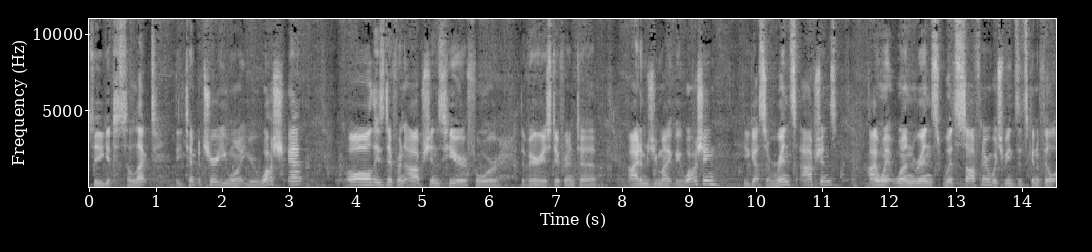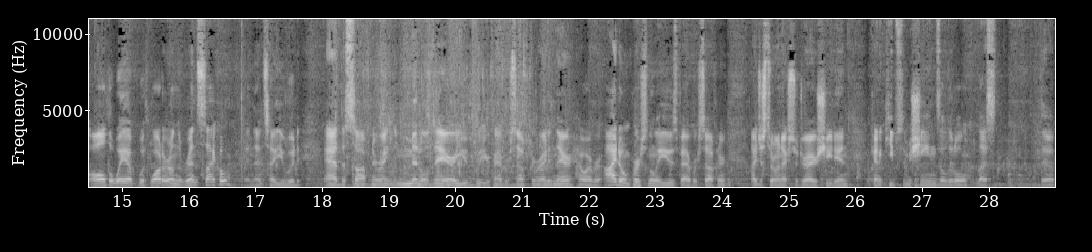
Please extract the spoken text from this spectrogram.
so you get to select the temperature you want your wash at all these different options here for the various different uh, items you might be washing. You got some rinse options. I went one rinse with softener, which means it's going to fill all the way up with water on the rinse cycle. And that's how you would add the softener right in the middle there. You put your fabric softener right in there. However, I don't personally use fabric softener. I just throw an extra dryer sheet in. Kind of keeps the machines a little less. The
